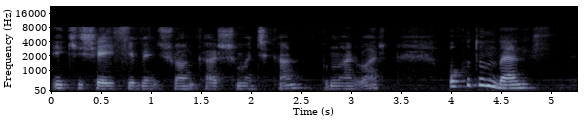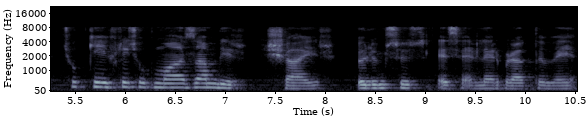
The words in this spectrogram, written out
iki şey gibi şu an karşıma çıkan bunlar var. Okudum ben. Çok keyifli, çok muazzam bir şair. ölümsüz eserler bıraktı ve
